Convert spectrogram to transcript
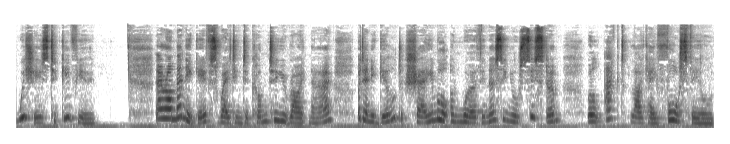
wishes to give you. There are many gifts waiting to come to you right now, but any guilt, shame, or unworthiness in your system will act like a force field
